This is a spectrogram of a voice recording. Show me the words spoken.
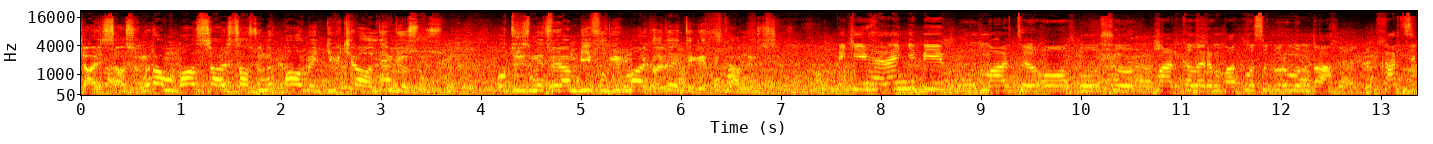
şarj istasyonları ama bazı şarj istasyonları powerbank gibi kiralayabiliyorsunuz. O tür hizmet veren Beeful gibi markaları da entegre etmeyi planlıyoruz. Peki herhangi bir martı, o bu şu markaların batması durumunda Kartzip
